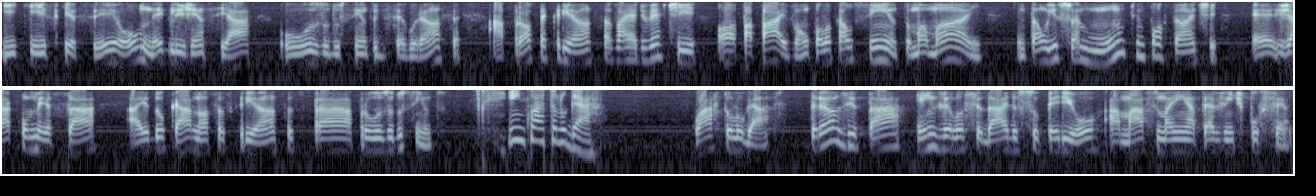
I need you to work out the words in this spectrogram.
e que esquecer ou negligenciar o uso do cinto de segurança, a própria criança vai advertir: ó, oh, papai, vão colocar o cinto, mamãe. Então, isso é muito importante, é, já começar a educar nossas crianças para o uso do cinto. Em quarto lugar? Quarto lugar, transitar em velocidade superior à máxima em até 20%.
